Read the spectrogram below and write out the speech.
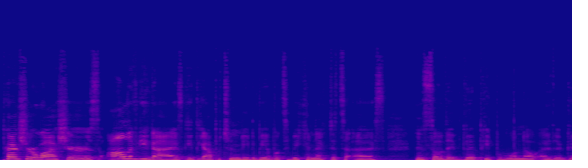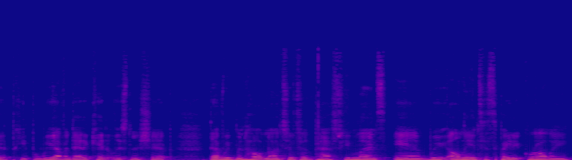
pressure washers, all of you guys get the opportunity to be able to be connected to us and so that good people will know other good people. We have a dedicated listenership that we've been holding on to for the past few months and we only anticipate it growing.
